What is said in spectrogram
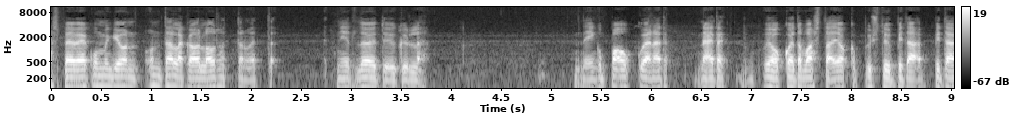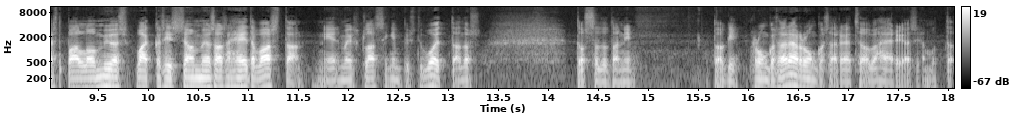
SPV kumminkin on, on tällä kaudella osoittanut, että, että niitä löytyy kyllä niin kuin paukkuja näitä, näitä joukkoita vastaan, jotka pystyy pitää, pitää sitä palloa myös, vaikka siis se on myös ase heitä vastaan, niin esimerkiksi klassikin pystyy voittamaan tuossa tota, niin, toki runkosarja runkosarja, että se on vähän eri asia, mutta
